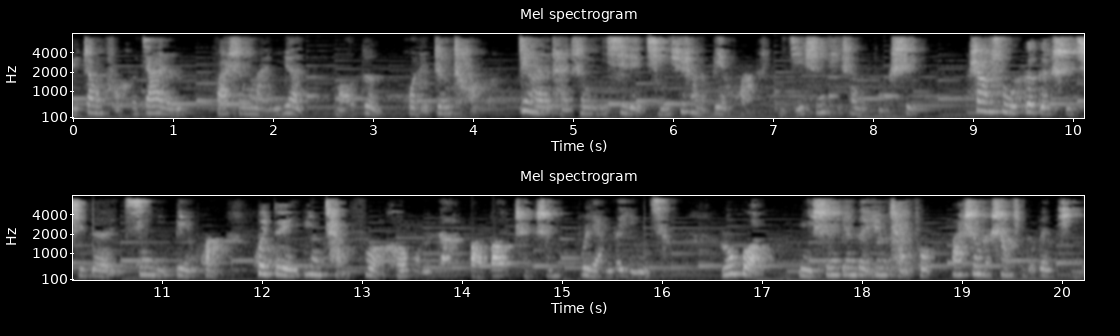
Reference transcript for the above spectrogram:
与丈夫和家人发生埋怨、矛盾或者争吵，进而产生一系列情绪上的变化以及身体上的不适。上述各个时期的心理变化会对孕产妇和我们的宝宝产生不良的影响。如果你身边的孕产妇发生了上述的问题，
